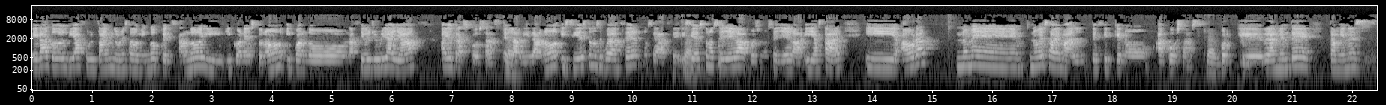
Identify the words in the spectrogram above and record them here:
era todo el día full time, lunes a domingo, pensando y, con esto, ¿no? Y cuando nació Julia ya hay otras cosas en la vida, ¿no? Y si esto no se puede hacer, no se hace. Y si esto no se llega, pues no se llega. Y ya está, ¿eh? Y ahora no me, no me sabe mal decir que no a cosas, porque realmente también es,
